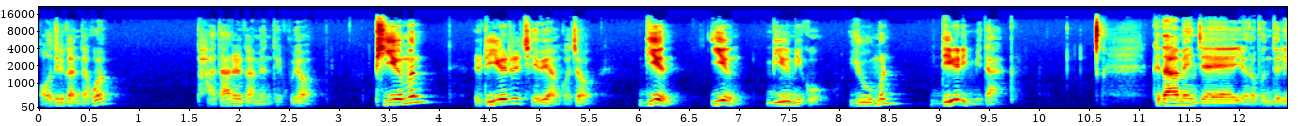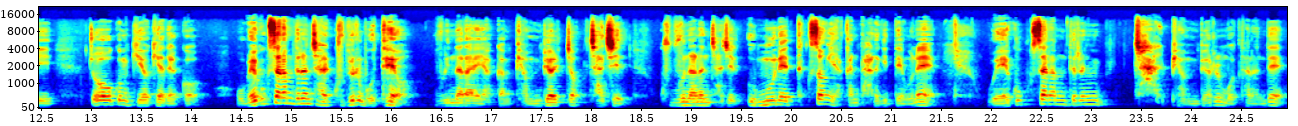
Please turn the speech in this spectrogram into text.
어딜 간다고요? 바다를 가면 되고요. 비음은 리을을 제외한 거죠. 니은, 이응, 미음이고 유음은 리을입니다. 그 다음에 이제 여러분들이 조금 기억해야 될 거. 외국 사람들은 잘 구별을 못해요. 우리나라의 약간 변별적 자질, 구분하는 자질, 의문의 특성이 약간 다르기 때문에 외국 사람들은 잘 변별을 못하는데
